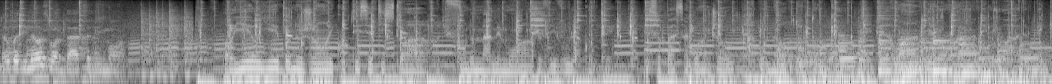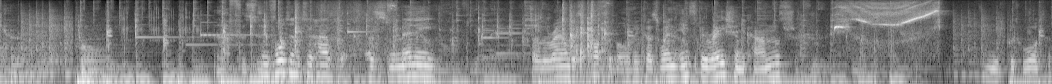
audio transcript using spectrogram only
Nobody knows what that's anymore. Oyez, oyez, bonnes gens, écoutez cette histoire. Du fond de ma mémoire, je vais vous la conter. Elle se passe à Guangzhou, au nord de Tonkin, loin, bien loin des lois de Pékin. La It's important to have as many around as possible because when inspiration comes, you need to put water.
